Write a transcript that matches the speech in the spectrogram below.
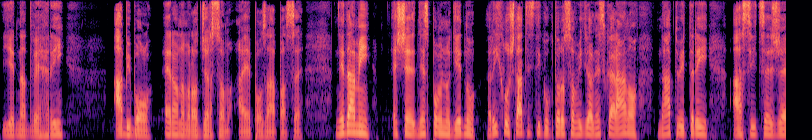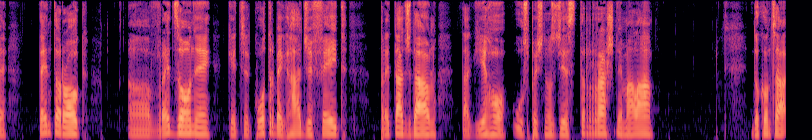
1-2 hry, aby bol Aaronom Rodgersom a je po zápase. Nedá mi ešte nespomenúť jednu rýchlu štatistiku, ktorú som videl dneska ráno na Twitteri a síce, že tento rok uh, v red zone keď quarterback hádže fade pre touchdown, tak jeho úspešnosť je strašne malá. Dokonca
